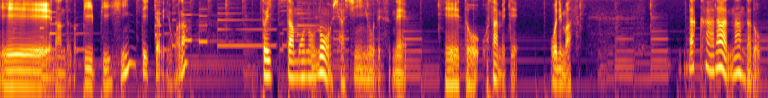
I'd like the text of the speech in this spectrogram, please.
えー、なんだろう、PP 品って言ったらいいのかな？といったものの写真をですね、えっ、ー、と、収めております。だから、なんだろう、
